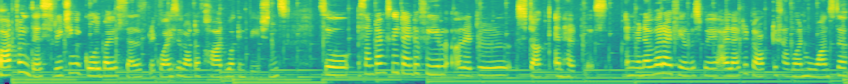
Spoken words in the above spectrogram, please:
Apart from this, reaching a goal by yourself requires a lot of hard work and patience. So sometimes we tend to feel a little stuck and helpless. And whenever I feel this way, I like to talk to someone who wants the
